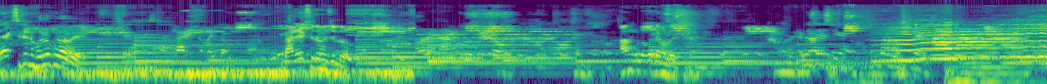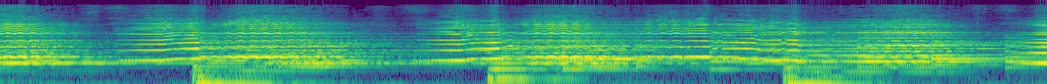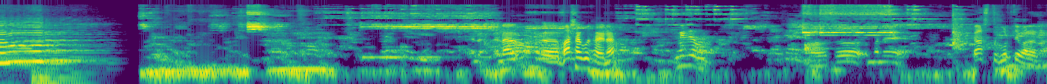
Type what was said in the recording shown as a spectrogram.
Accident হলো কীভাবে? গাড়ি অ্যাক্সিডেন্ট হয়েছিল। আঙ্গুলো কেটে ভালো না বাসা কোথায় না? তো মানে কাজ তো করতে পারে না।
